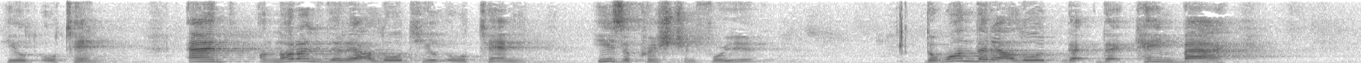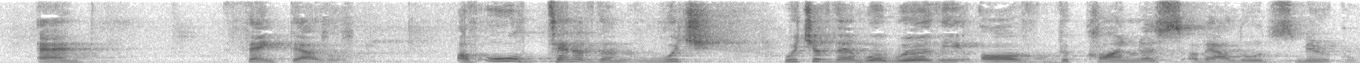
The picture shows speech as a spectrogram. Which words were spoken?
healed all ten. And not only did our Lord heal all ten, here's a question for you. The one that our Lord that, that came back and thanked our Lord, of all ten of them, which, which of them were worthy of the kindness of our Lord's miracle?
